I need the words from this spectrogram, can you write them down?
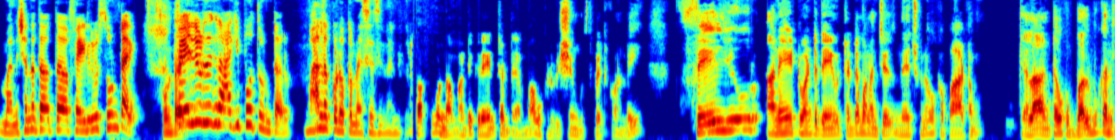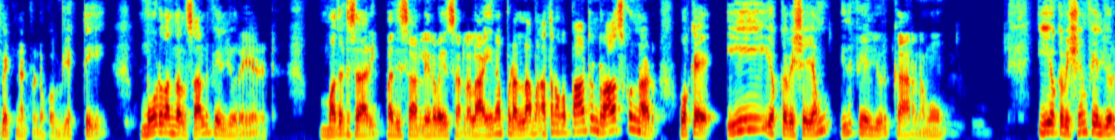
మనిషి అన్న తర్వాత ఫెయిల్యూర్స్ ఉంటాయి. ఫెయిల్యూర్ దగ్గర ఆగిపోతుంటారు వాళ్ళకు కూడా ఒక మెసేజ్ ఇవ్వండి తప్పకుండా అమ్మ. అంటే ఇక్కడ ఏంటంటే అమ్మ ఒకటి విషయం గుర్తుపెట్టుకోండి. ఫెయిల్యూర్ అనేటువంటిది ఏమిటంటే మనం నేర్చుకునే ఒక పాఠం. ఎలా అంటే ఒక బల్బు కనిపెట్టినటువంటి ఒక వ్యక్తి మూడు వందల సార్లు ఫెయిల్యూర్ అయ్యాడట. మొదటిసారి పదిసార్లు ఇరవై సార్లు అలా అయినప్పుడల్లా అతను ఒక పాటను రాసుకున్నాడు. ఓకే ఈ యొక్క విషయం ఇది ఫెయిల్యూర్ కారణము. ఈ యొక్క విషయం ఫెయిల్యూర్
